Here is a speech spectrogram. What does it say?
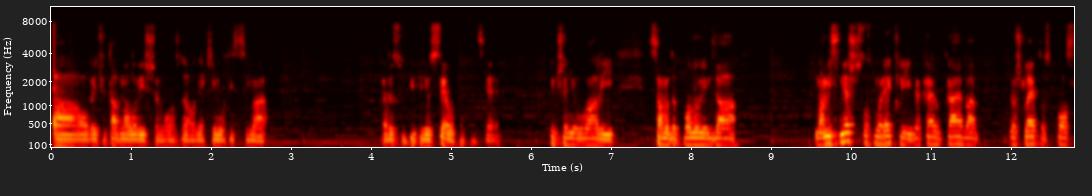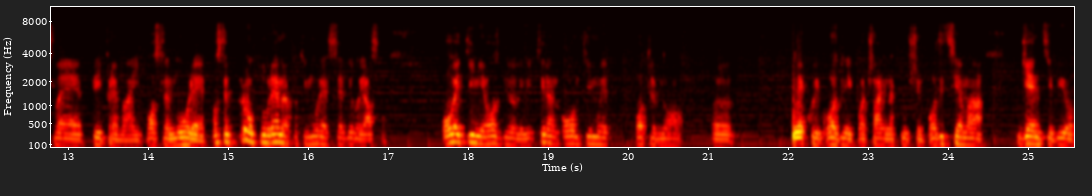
pa ove ću tad malo više možda o nekim utiscima kada su u pitanju sve utakmice pričanju, ali samo da ponovim da ma mislim nešto što smo rekli na kraju krajeva još letos posle priprema i posle Mure, posle prvog poluvremena protiv Mure sve je bilo jasno. Ovaj tim je ozbiljno limitiran, ovom timu je potrebno uh, nekoliko ozbiljnih pojačanja na ključnim pozicijama. Gent je bio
